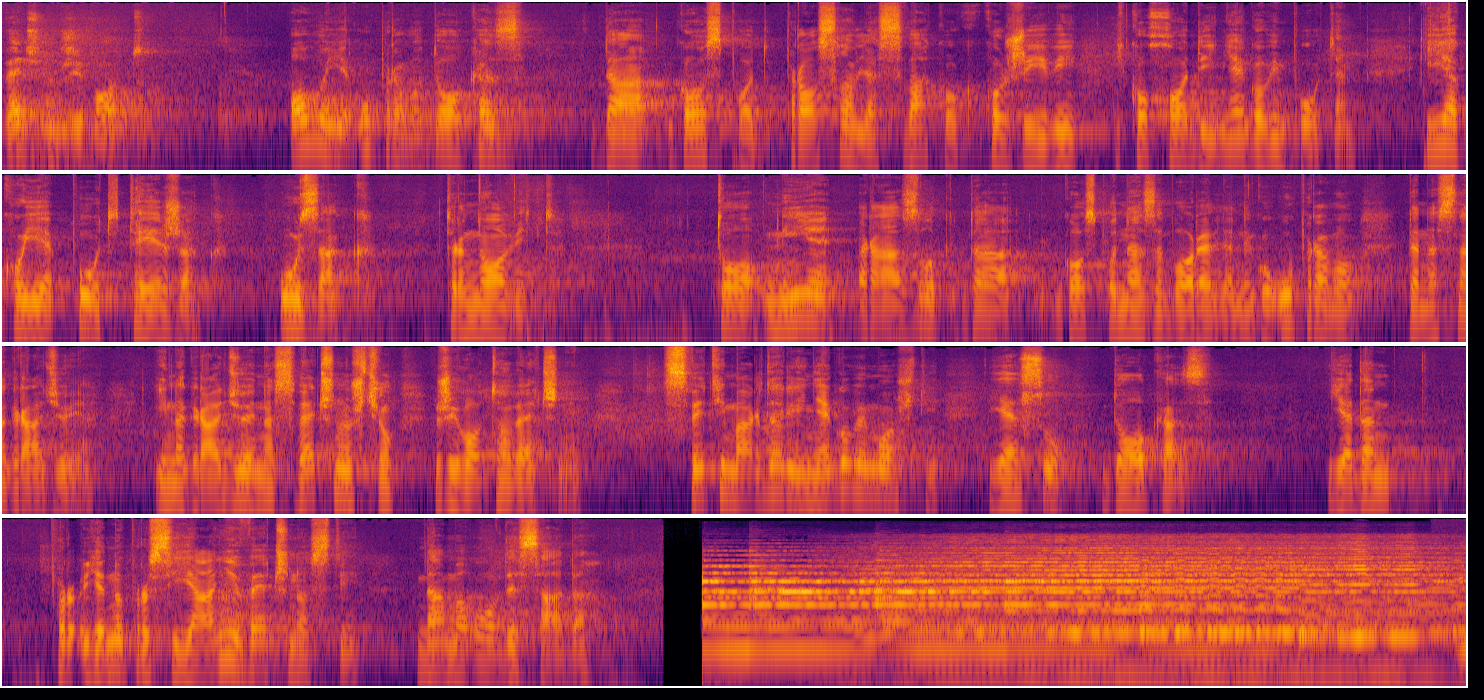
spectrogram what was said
večnom životu. Ovo je upravo dokaz da gospod proslavlja svakog ko živi i ko hodi njegovim putem. Iako je put težak, uzak, trnovit, to nije razlog da gospod nas zaboravlja, nego upravo da nas nagrađuje i nagrađuje nas večnošću životom večnim. Sveti Mardari i njegove mošti jesu dokaz, jedan, jedno prosijanje večnosti nama ovde sada.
